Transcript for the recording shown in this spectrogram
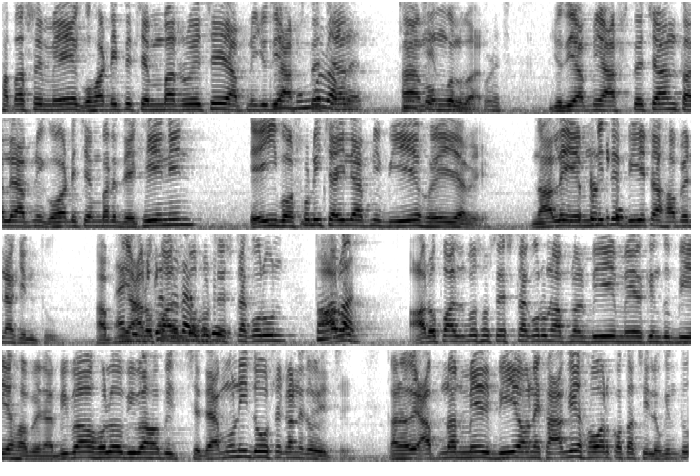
সাতাশে মে গুয়াহাটিতে চেম্বার রয়েছে আপনি যদি আসতে চান হ্যাঁ মঙ্গলবার। যদি আপনি আসতে চান তাহলে আপনি গুয়াহাটি চেম্বারে দেখিয়ে নিন। এই বছরই চাইলে আপনি বিয়ে হয়ে যাবে। নাহলে এমনিতে বিয়েটা হবে না কিন্তু। আপনি আরও পাঁচ বছর চেষ্টা করুন। আরও ধন্যবাদ। আরও পাঁচ বছর চেষ্টা করুন আপনার বিয়ে মেয়ের কিন্তু বিয়ে হবে না। বিবাহ হলেও বিবাহ বিচ্ছেদ এমনই দোষ এখানে রয়েছে। কারণ ওই আপনার মেয়ের বিয়ে অনেক আগে হওয়ার কথা ছিল কিন্তু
